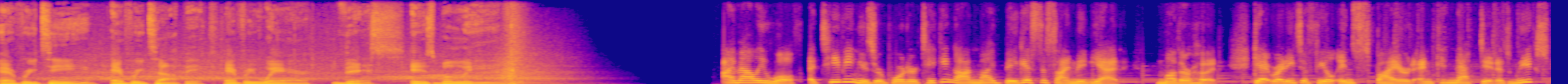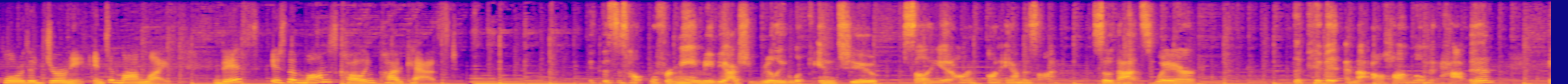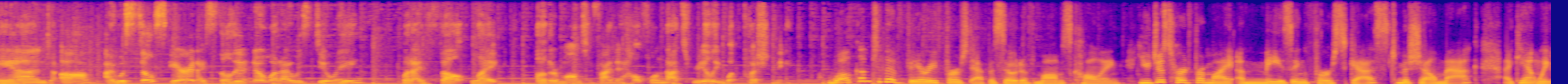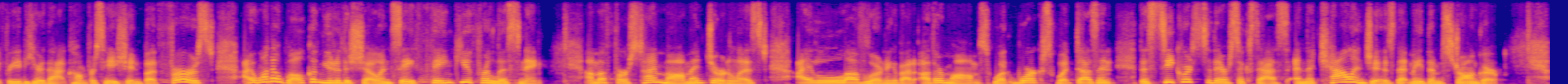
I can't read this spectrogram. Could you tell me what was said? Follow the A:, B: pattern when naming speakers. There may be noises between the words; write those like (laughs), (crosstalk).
A: Every team, every topic, everywhere. This is Believe.
B: I'm Allie Wolf, a TV news reporter taking on my biggest assignment yet motherhood. Get ready to feel inspired and connected as we explore the journey into mom life. This is the Moms Calling podcast.
C: If this is helpful for me, maybe I should really look into selling it on, on Amazon. So that's where the pivot and that aha moment happened. And um, I was still scared. I still didn't know what I was doing, but I felt like other moms would find it helpful. And that's really what pushed me.
B: Welcome to the very first episode of Mom's Calling. You just heard from my amazing first guest, Michelle Mack. I can't wait for you to hear that conversation. But first, I want to welcome you to the show and say thank you for listening. I'm a first time mom and journalist. I love learning about other moms, what works, what doesn't, the secrets to their success, and the challenges that made them stronger.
